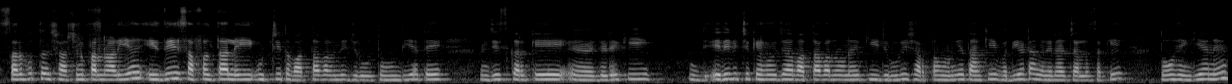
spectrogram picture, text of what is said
ਸਰਵਉੱਤਮ ਸ਼ਾਸਨ ਪ੍ਰਣਾਲੀ ਹੈ, ਇਹਦੀ ਸਫਲਤਾ ਲਈ ਉਚਿਤ ਵਾਤਾਵਰਣ ਦੀ ਜ਼ਰੂਰਤ ਹੁੰਦੀ ਹੈ ਤੇ ਜਿਸ ਕਰਕੇ ਜਿਹੜੇ ਕਿ ਇਹਦੇ ਵਿੱਚ ਕਿਹੋ ਜਿਹਾ ਵਾਤਾਵਰਣ ਹੋਣਾ, ਕੀ ਜ਼ਰੂਰੀ ਸ਼ਰਤਾਂ ਹੋਣਗੀਆਂ ਤਾਂ ਕਿ ਵਧੀਆ ਢੰਗ ਦੇ ਨਾਲ ਚੱਲ ਸਕੇ ਤੋਂ ਹੈਗੀਆਂ ਨੇ।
